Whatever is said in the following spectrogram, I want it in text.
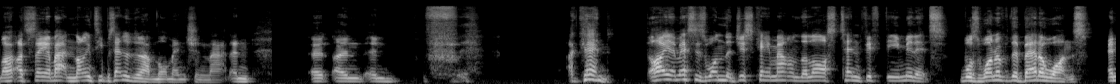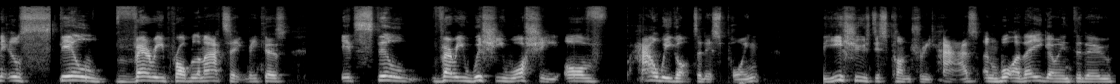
I'd say about 90% of them have not mentioned that. And and and, and again ims is one that just came out in the last 10 15 minutes was one of the better ones. And it was still very problematic because it's still very wishy-washy of how we got to this point the issues this country has and what are they going to do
